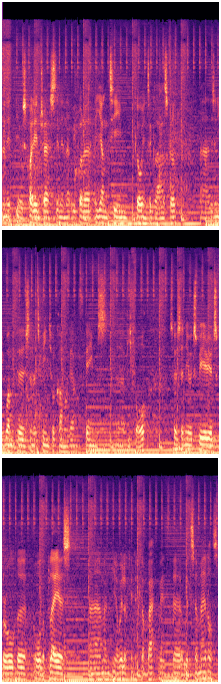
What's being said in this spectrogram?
and it, it was quite interesting in that we've got a, a young team going to Glasgow uh, there's only one person that's been to a Commonwealth Games uh, before, so it's a new experience for all the all the players, um, and you know we're looking to come back with uh, with some medals.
